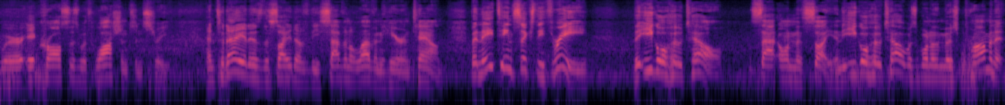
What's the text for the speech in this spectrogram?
where it crosses with Washington Street. And today it is the site of the 7 Eleven here in town. But in 1863, the Eagle Hotel sat on this site. And the Eagle Hotel was one of the most prominent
